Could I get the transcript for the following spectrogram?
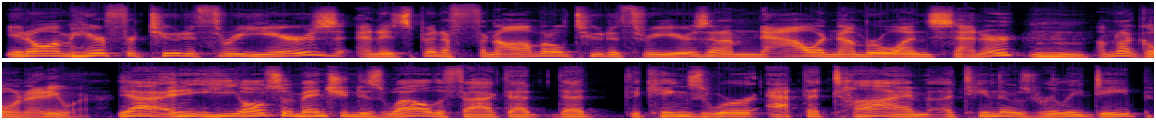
you know, I'm here for two to three years, and it's been a phenomenal two to three years, and I'm now a number one center. Mm-hmm. I'm not going anywhere. Yeah, and he also mentioned as well the fact that that the Kings were at the time a team that was really deep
